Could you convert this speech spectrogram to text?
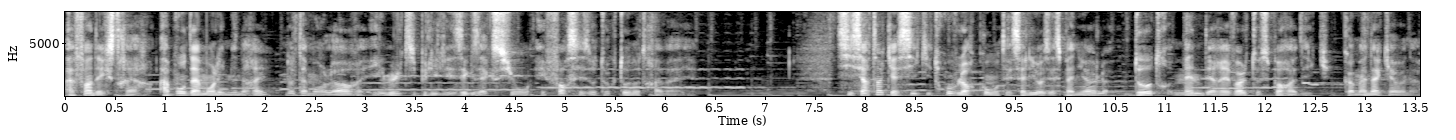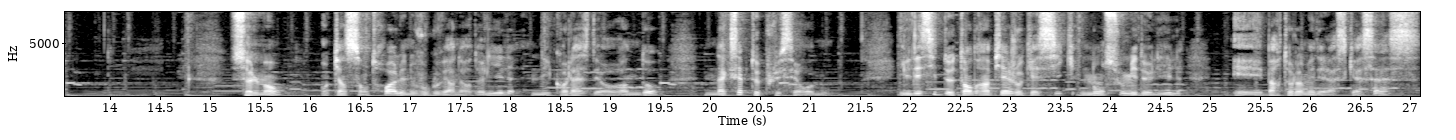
Afin d'extraire abondamment les minerais, notamment l'or, ils multiplient les exactions et forcent les autochtones au travail. Si certains caciques y trouvent leur compte et s'allient aux Espagnols, d'autres mènent des révoltes sporadiques, comme Anacaona. Seulement, en 1503, le nouveau gouverneur de l'île, Nicolas de Ovando, n'accepte plus ces remous. Il décide de tendre un piège aux caciques non soumis de l'île, et Bartolomé de las Casas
